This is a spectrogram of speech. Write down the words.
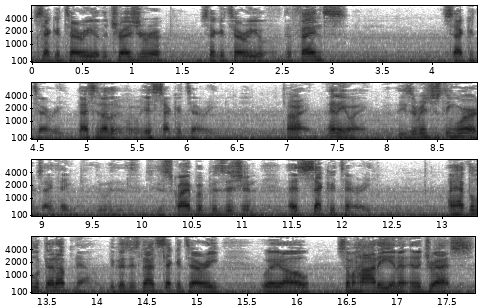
Secretary of the Treasurer, Secretary of Defense, Secretary. That's another. Is secretary. All right. Anyway, these are interesting words, I think, to describe a position as secretary. I have to look that up now because it's not secretary, you know, some hottie in a, in a dress.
